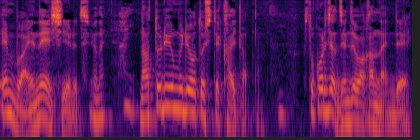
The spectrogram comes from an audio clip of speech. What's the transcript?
塩分は NaCl ですよね、はい、ナトリウム量として書いてあったんです。うん、これじゃ全然わかんないんで、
